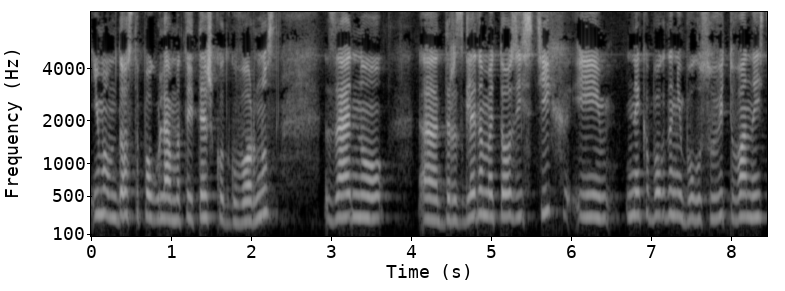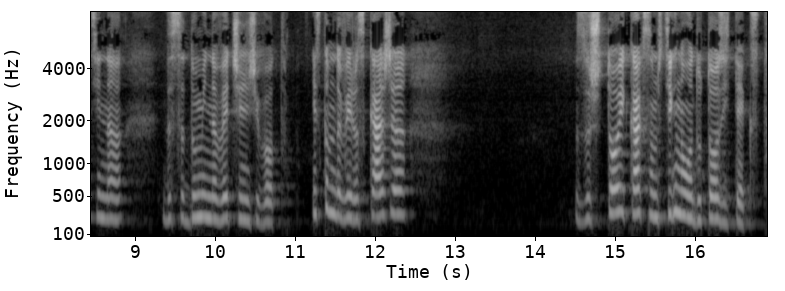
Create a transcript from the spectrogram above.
имам доста по-голямата и тежка отговорност заедно а, да разгледаме този стих и нека Бог да ни благослови това наистина да са думи на вечен живот. Искам да ви разкажа защо и как съм стигнала до този текст.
